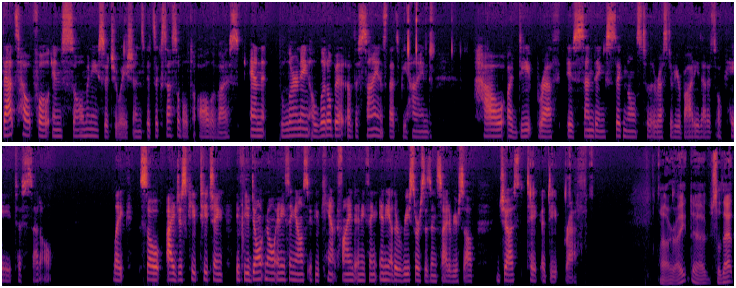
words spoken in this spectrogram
that's helpful in so many situations. It's accessible to all of us. And learning a little bit of the science that's behind how a deep breath is sending signals to the rest of your body that it's okay to settle. Like, so I just keep teaching if you don't know anything else, if you can't find anything, any other resources inside of yourself, just take a deep breath. All right. Uh, so that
